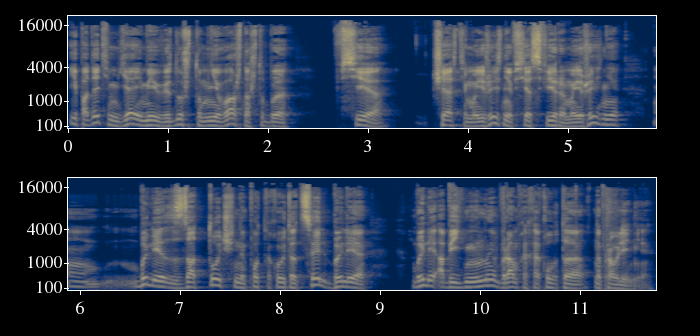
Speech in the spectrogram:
И под этим я имею в виду, что мне важно, чтобы все части моей жизни, все сферы моей жизни были заточены под какую-то цель, были, были объединены в рамках какого-то направления.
